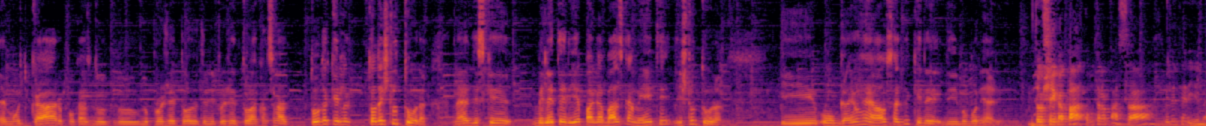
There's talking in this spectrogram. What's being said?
é muito caro por causa do, do, do projetor, do projetor, ar-condicionado, tudo aquilo, toda a estrutura. Né, diz que bilheteria paga basicamente estrutura. E o ganho real sai daqui, de, de Bombonieri. Então chega a ultrapassar a bilheteria, né?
